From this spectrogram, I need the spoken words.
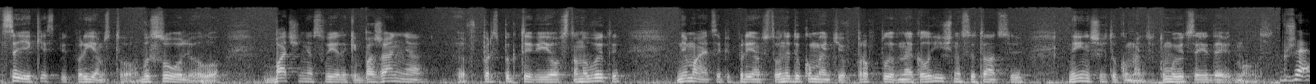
Це якесь підприємство висловлювало бачення своє, таке бажання в перспективі його встановити. Немає це підприємство ні документів про вплив на екологічну ситуацію, ні інших документів. Тому від цієї ідеї відмовилися. Вже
